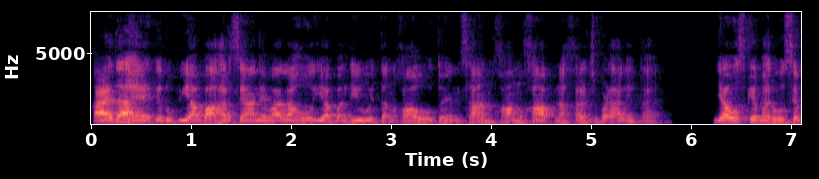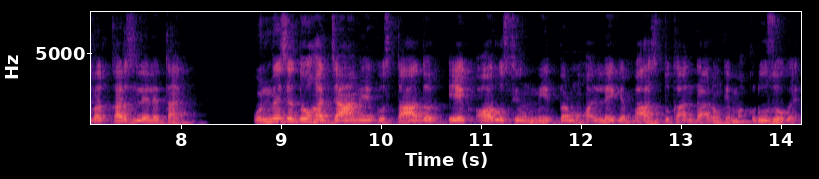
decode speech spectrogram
قاعدہ ہے کہ روپیہ باہر سے آنے والا ہو یا بندھی ہوئی تنخواہ ہو تو انسان خامخواہ اپنا خرچ بڑھا لیتا ہے یا اس کے بھروسے پر قرض لے لیتا ہے۔ ان میں سے دو حجام، ایک استاد اور ایک اور اسی امید پر محلے کے بعض دکانداروں کے مقروض ہو گئے۔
